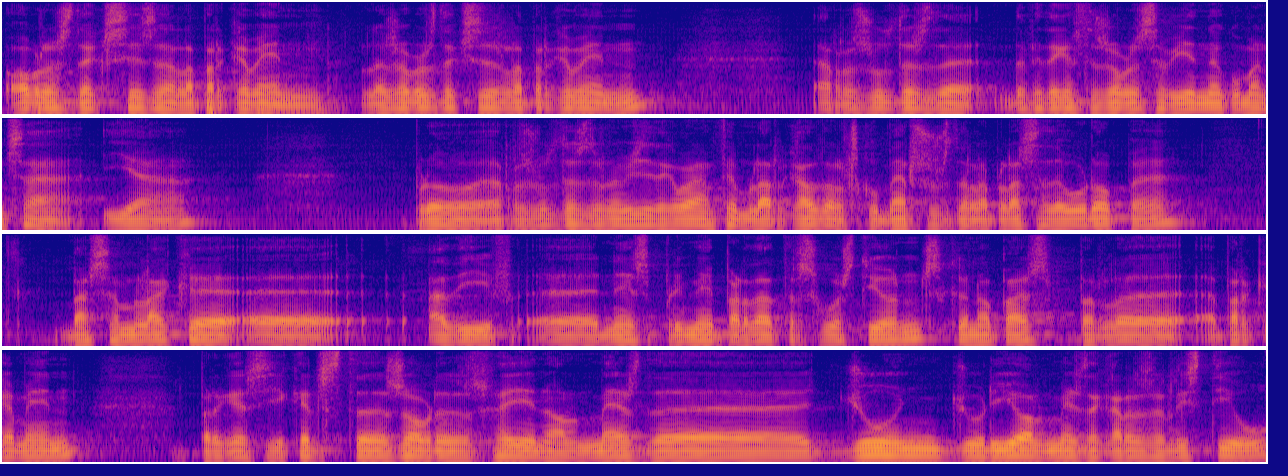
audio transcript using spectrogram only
obres d'accés a l'aparcament. Les obres d'accés a l'aparcament, a resultes de... De fet, aquestes obres s'havien de començar ja, però a resultes d'una visita que vam fer amb l'arcalde dels comerços de la plaça d'Europa, va semblar que eh, Adif eh, anés primer per d'altres qüestions que no pas per l'aparcament, perquè si aquestes obres es feien el mes de juny, juliol, mes de cares a l'estiu,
